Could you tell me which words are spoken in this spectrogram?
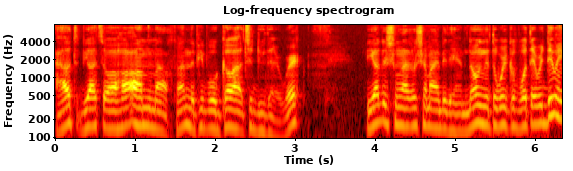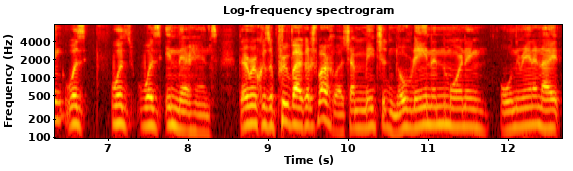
out. The people would go out to do their work. The other knowing that the work of what they were doing was was was in their hands. Their work was approved by Hakadosh Baruch Hu. Hashem made sure no rain in the morning, only rain at night,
